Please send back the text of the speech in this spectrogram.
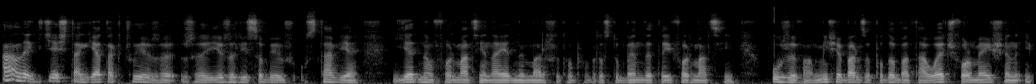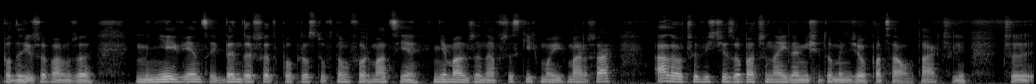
ale gdzieś tak ja tak czuję, że, że jeżeli sobie już ustawię jedną formację na jednym marszu, to po prostu będę tej formacji używał. Mi się bardzo podoba ta wedge formation i podejrzewam, że mniej więcej będę szedł po prostu w tą formację niemalże na wszystkich moich marszach, ale oczywiście zobaczę na ile mi się to będzie opłacało, tak? Czyli czy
